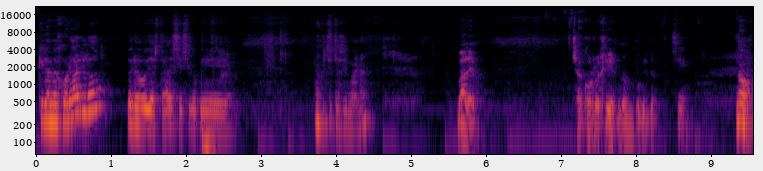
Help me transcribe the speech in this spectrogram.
Quiero mejorarlo, pero ya está, es eso lo que, lo que he hecho esta semana. Vale. O sea, corregir, ¿no? Un poquito. Sí. No,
